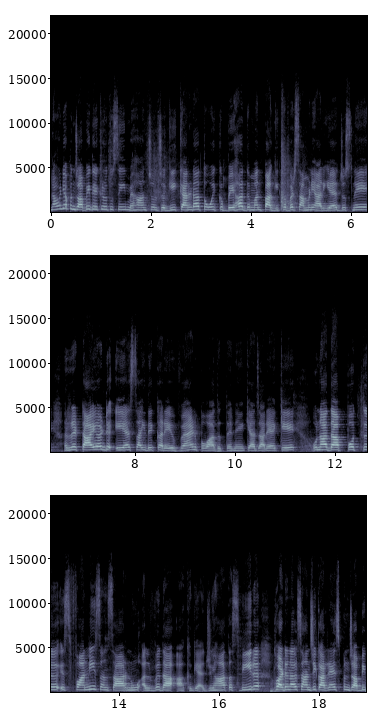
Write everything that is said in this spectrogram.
ਨਾਓ ਇੰਡੀਆ ਪੰਜਾਬੀ ਦੇਖ ਰਹੇ ਹੋ ਤੁਸੀਂ ਮੈਂ ਚੁਲ ਜੱਗੀ। ਕੈਨੇਡਾ ਤੋਂ ਇੱਕ ਬੇਹੱਦ ਮੰਦਭਾਗੀ ਖਬਰ ਸਾਹਮਣੇ ਆ ਰਹੀ ਹੈ ਜਿਸ ਨੇ ਰਿਟਾਇਰਡ ਏਐਸਆਈ ਦੇ ਘਰੇ ਵੈਣ ਪਵਾ ਦਿੱਤੇ ਨੇ। ਕਿਹਾ ਜਾ ਰਿਹਾ ਹੈ ਕਿ ਉਹਨਾਂ ਦਾ ਪੁੱਤ ਇਸ ਫਾਨੀ ਸੰਸਾਰ ਨੂੰ ਅਲਵਿਦਾ ਆਖ ਗਿਆ ਜੀ ਹਾਂ, ਤਸਵੀਰ ਤੁਹਾਡੇ ਨਾਲ ਸਾਂਝੀ ਕਰ ਰਹੇ ਹਾਂ। ਇਸ ਪੰਜਾਬੀ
